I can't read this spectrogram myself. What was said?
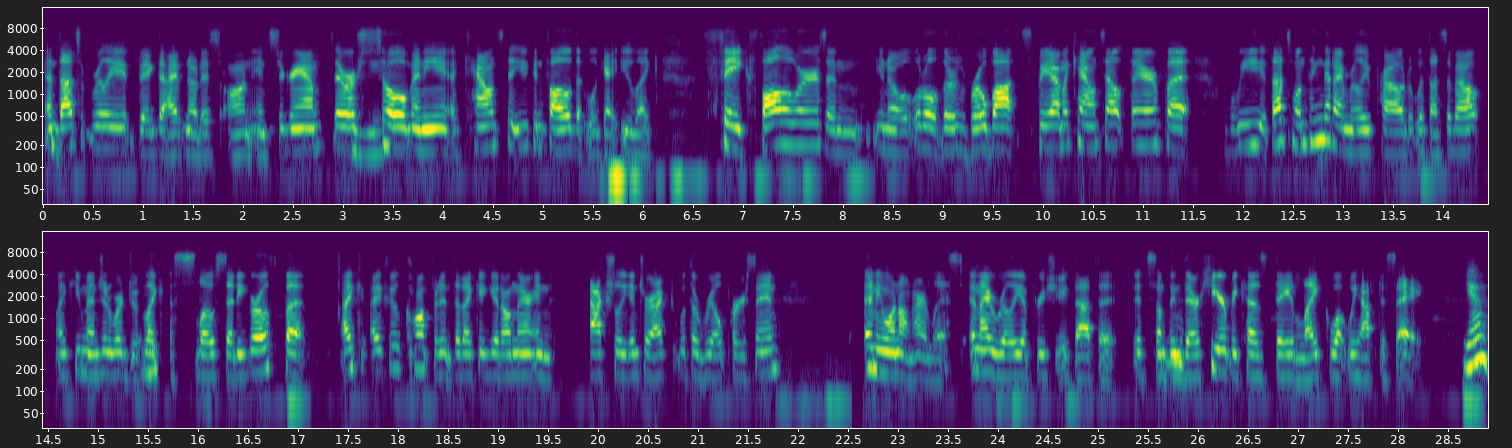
And that's really big that I've noticed on Instagram. There are mm-hmm. so many accounts that you can follow that will get you like fake followers and you know little there's robot spam accounts out there but we that's one thing that i'm really proud with us about like you mentioned we're doing mm-hmm. like a slow steady growth but I, I feel confident that I could get on there and actually interact with a real person anyone on our list. And i really appreciate that that it's something yeah. they're here because they like what we have to say. Yeah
